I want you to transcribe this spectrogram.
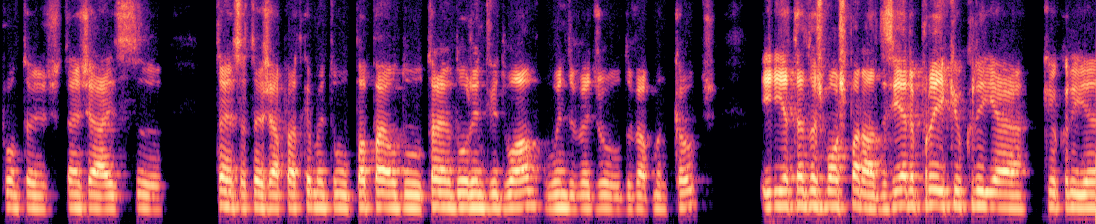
pronto, tens, tens já esse tens até já praticamente o papel do treinador individual, o Individual Development Coach, e até das boas paradas. E era por aí que eu queria, que eu queria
